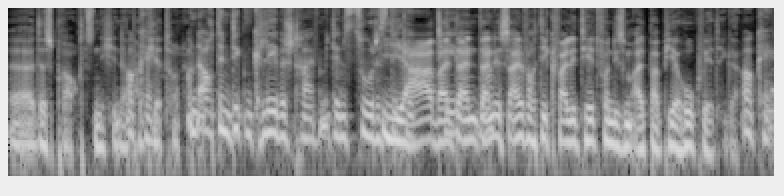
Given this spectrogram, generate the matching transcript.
Äh, das braucht's nicht in der okay. Papiertonne. Und auch den dicken Klebestreifen mit dem es zu. Das dicke ja, weil dann, dann ne? ist einfach die Qualität von diesem Altpapier hochwertiger. Okay.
